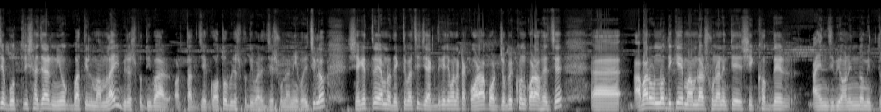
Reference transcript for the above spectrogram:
যে বত্রিশ হাজার নিয়োগ বাতিল মামলায় বৃহস্পতিবার, অর্থাৎ যে গত বৃহস্পতিবারের যে শুনানি হয়েছিল, সেক্ষেত্রে আমরা দেখতে পাচ্ছি যে একদিকে যেমন একটা কড়া পর্যবেক্ষণ করা হয়েছে আবার অন্যদিকে মামলার শুনানিতে শিক্ষকদের আইনজীবী অনিন্দ মিত্র,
